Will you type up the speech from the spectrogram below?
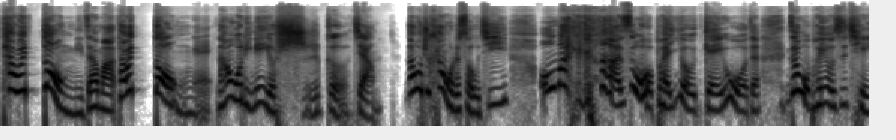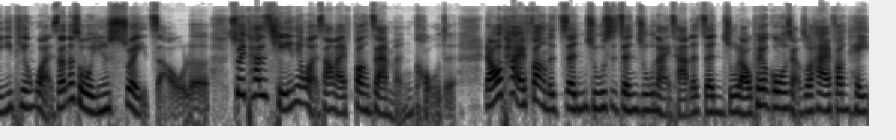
它会动，你知道吗？它会动哎、然后我里面有十个这样。然后我就看我的手机，Oh my God，是我朋友给我的。你知道我朋友是前一天晚上，那时候我已经睡着了，所以他是前一天晚上来放在门口的。然后他还放的珍珠是珍珠奶茶的珍珠啦。我朋友跟我讲说，他还放黑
